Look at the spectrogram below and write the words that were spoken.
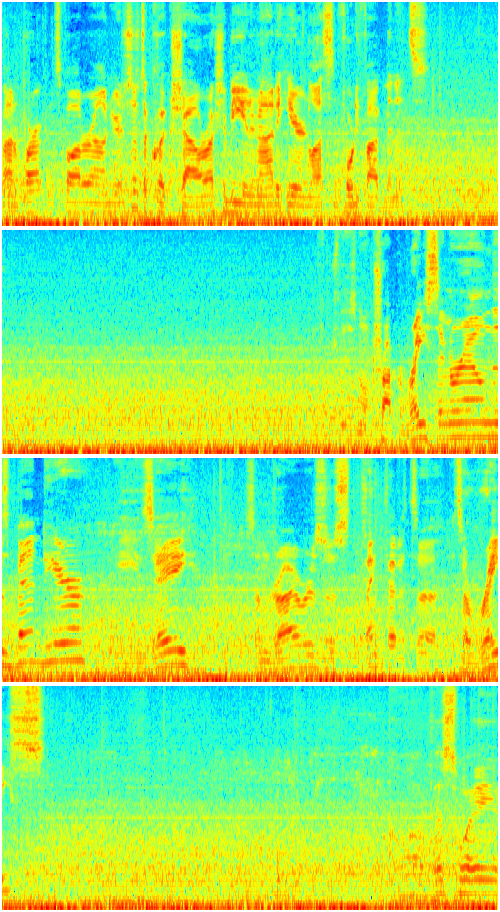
Found a parking spot around here. It's just a quick shower. I should be in and out of here in less than 45 minutes. Hopefully there's no truck racing around this bend here. Easy. Some drivers just think that it's a it's a race. Go out this way,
